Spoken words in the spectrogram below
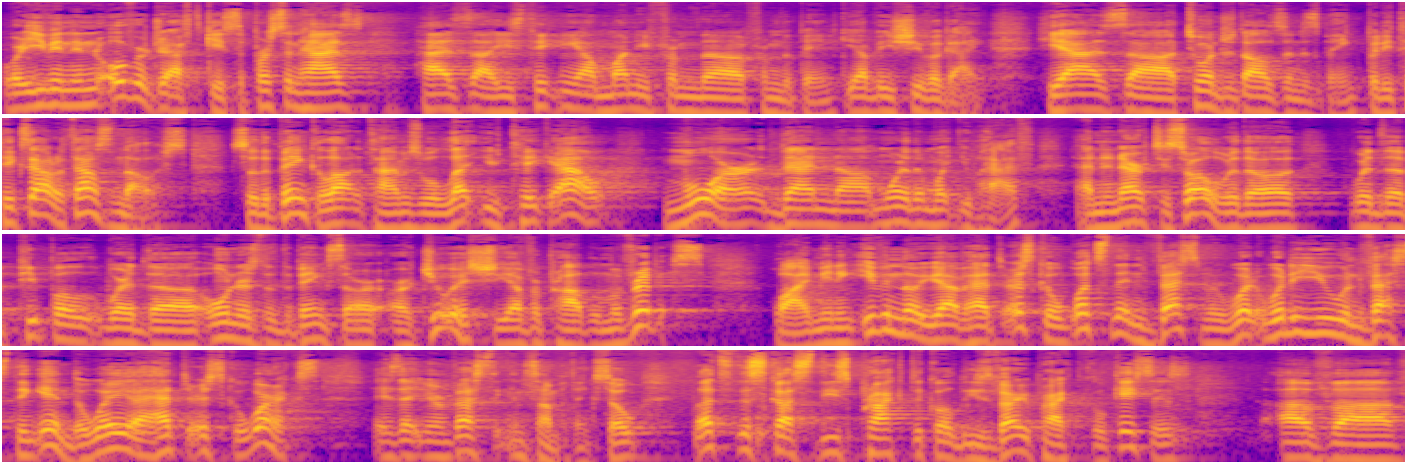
or even in an overdraft case? The person has has uh, he's taking out money from the from the bank. You have a yeshiva guy. He has uh, two hundred dollars in his bank, but he takes out thousand dollars. So the bank a lot of times will let you take out more than uh, more than what you have. And in Eretz Yisrael, where the where the people where the owners of the banks are, are Jewish, you have a problem of ribbis. Why? Meaning, even though you have a heter iska, what's the investment? What, what are you investing in? The way a heter iska works is that you're investing in something. So let's discuss these practical, these very practical cases of, uh,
